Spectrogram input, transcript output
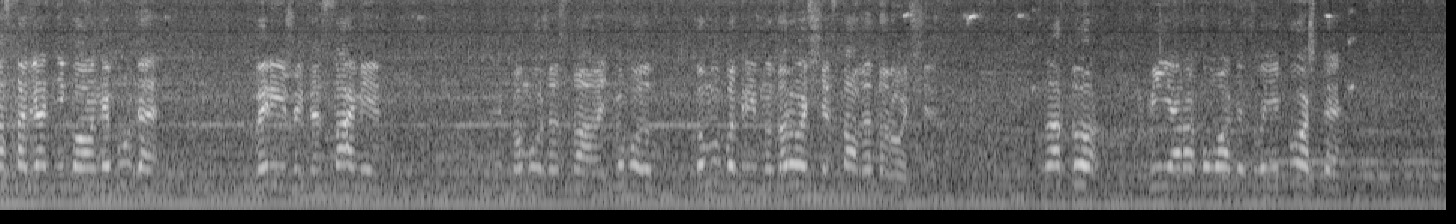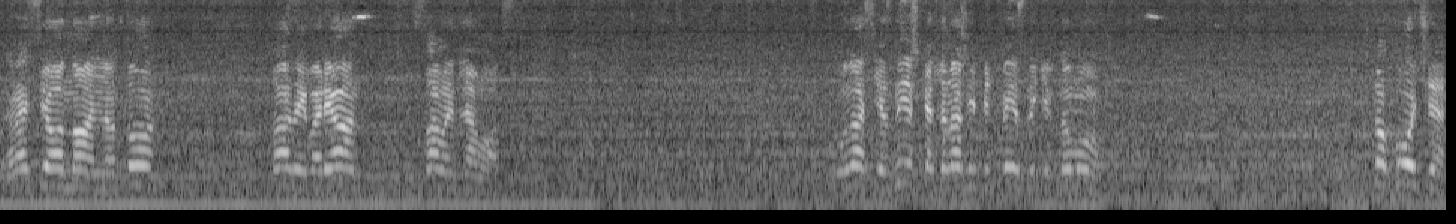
Заставляти нікого не буде. Вирішуйте самі, кому вже ставить, кому, кому потрібно дорожче, ставте дорожче. Ну а хто вміє рахувати свої кошти раціонально, то даний варіант саме для вас. У нас є знижка для наших підписників, тому хто хоче,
